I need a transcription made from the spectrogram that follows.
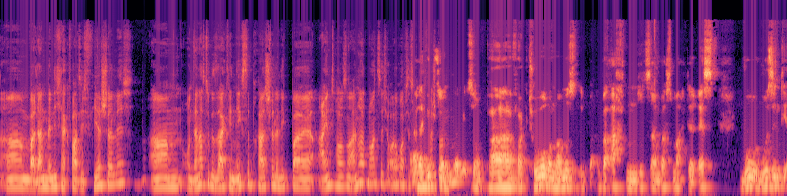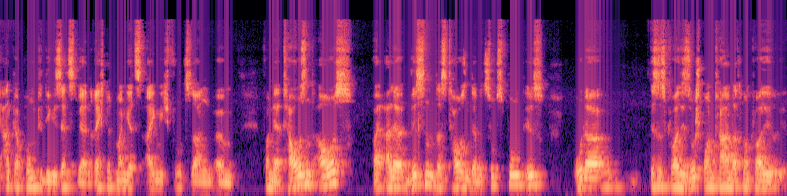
ähm, weil dann bin ich ja quasi vierstellig. Ähm, und dann hast du gesagt, die nächste Preisschwelle liegt bei 1190 Euro. Ja, da gibt es noch, noch, ein paar Faktoren. Man muss beachten, sozusagen, was macht der Rest? Wo, wo sind die Ankerpunkte, die gesetzt werden? Rechnet man jetzt eigentlich sozusagen ähm, von der 1000 aus, weil alle wissen, dass 1000 der Bezugspunkt ist? Oder ist es quasi so spontan, dass man quasi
